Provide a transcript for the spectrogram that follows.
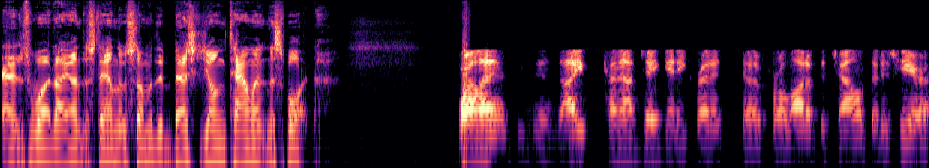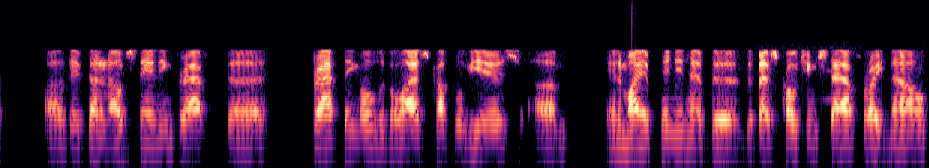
as what I understand, Lou, some of the best young talent in the sport. Well, I, I cannot take any credit uh, for a lot of the talent that is here. Uh, they've done an outstanding draft uh, drafting over the last couple of years, um, and in my opinion, have the the best coaching staff right now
